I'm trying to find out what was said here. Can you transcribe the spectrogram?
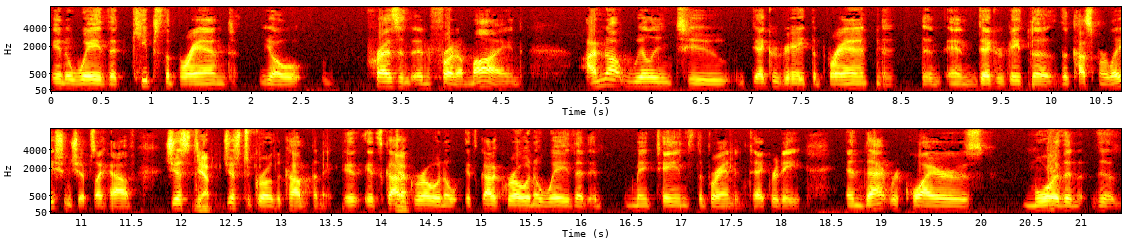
in a way that keeps the brand, you know, present in front of mind, I'm not willing to degrade the brand and, and degrade the, the customer relationships I have just to, Yep. just to grow the company. It, it's got to Yep. grow in a it's got to grow in a way that it maintains the brand integrity, and that requires more than the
